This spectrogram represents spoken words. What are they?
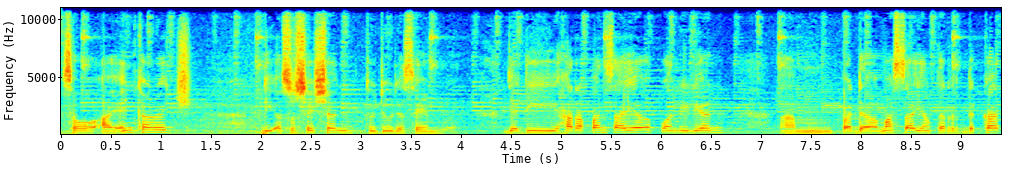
So I encourage the association to do the same. Jadi harapan saya Puan Lilian um, pada masa yang terdekat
